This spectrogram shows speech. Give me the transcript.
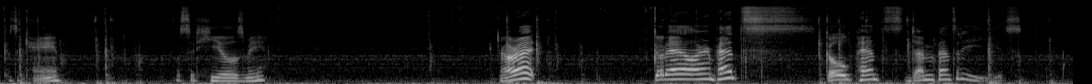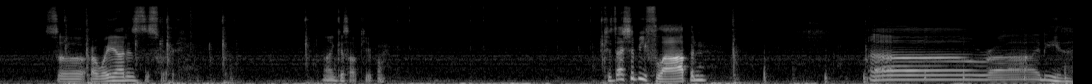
because I can. Plus it heals me. Alright. Go to hell, iron pants. Gold pants, diamond pants it is. So our way out is this way. I guess I'll keep them. Because that should be flopping. Alrighty then.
